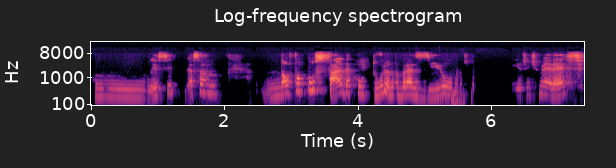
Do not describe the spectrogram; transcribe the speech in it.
com esse, essa nova pulsar da cultura no Brasil, a gente merece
